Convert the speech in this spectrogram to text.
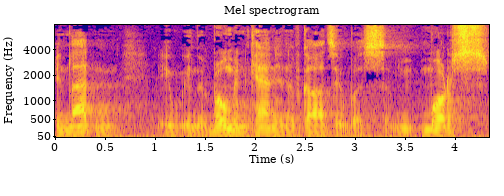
In Latin, in the Roman canon of gods, it was uh, Mors,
